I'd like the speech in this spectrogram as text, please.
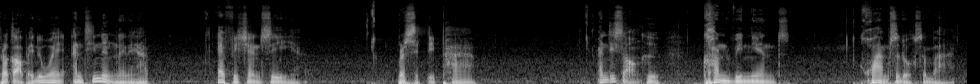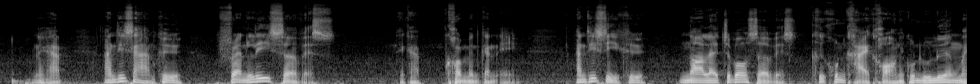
ประกอบไปด้วยอันที่ 1 เลยนะครับ efficiency ประสิทธิภาพ อันที่ 2 คือ convenience ความสะดวกสบายนะครับ อันที่ 3 คือ friendly service นะครับ คนเป็นกันเอง อันที่ 4 คือ knowledgeable service คือคุณขายของที่คุณรู้เรื่องไหม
